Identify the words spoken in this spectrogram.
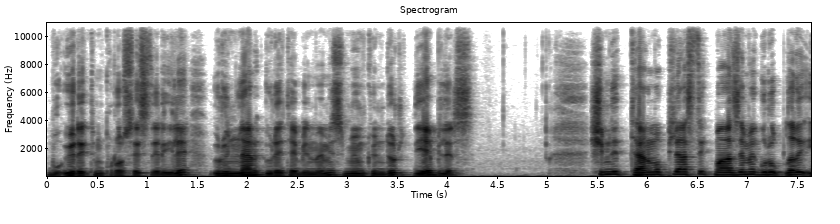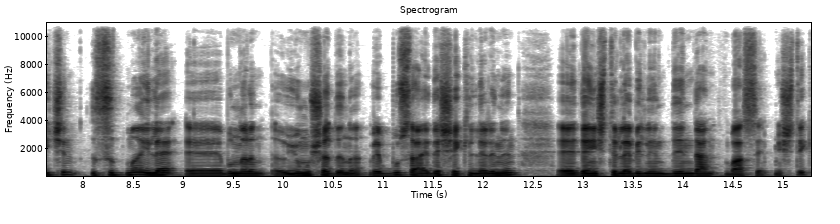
bu üretim prosesleriyle ürünler üretebilmemiz mümkündür diyebiliriz. Şimdi termoplastik malzeme grupları için ısıtma ile e, bunların e, yumuşadığını ve bu sayede şekillerinin e, değiştirilebildiğinden bahsetmiştik.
